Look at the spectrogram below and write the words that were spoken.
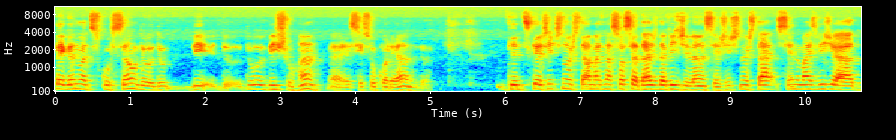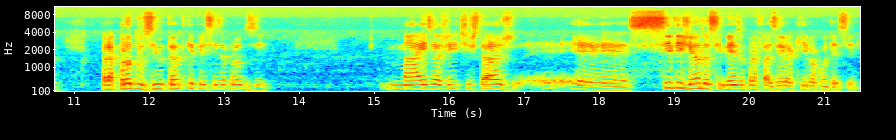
pegando uma discussão do, do, do, do Bicho Han, é, esse sul-coreano, que ele diz que a gente não está mais na sociedade da vigilância, a gente não está sendo mais vigiado para produzir o tanto que precisa produzir. Mas a gente está é, se vigiando a si mesmo para fazer aquilo acontecer.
